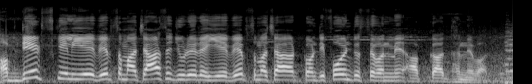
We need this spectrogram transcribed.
अपडेट्स के लिए वेब समाचार से जुड़े रहिए। वेब समाचार 24 फोर इंटू सेवन में आपका धन्यवाद।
